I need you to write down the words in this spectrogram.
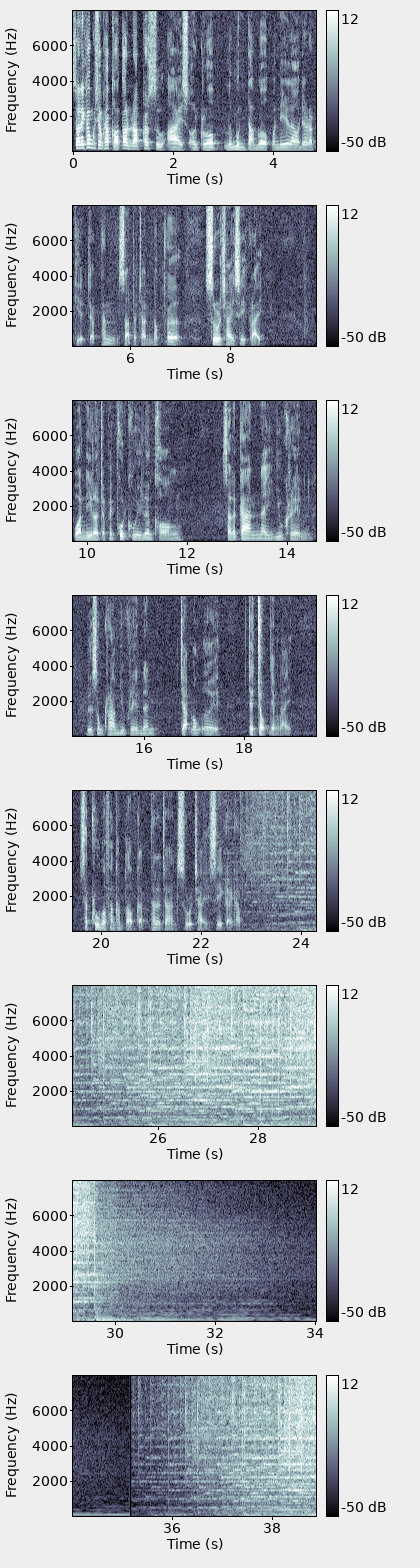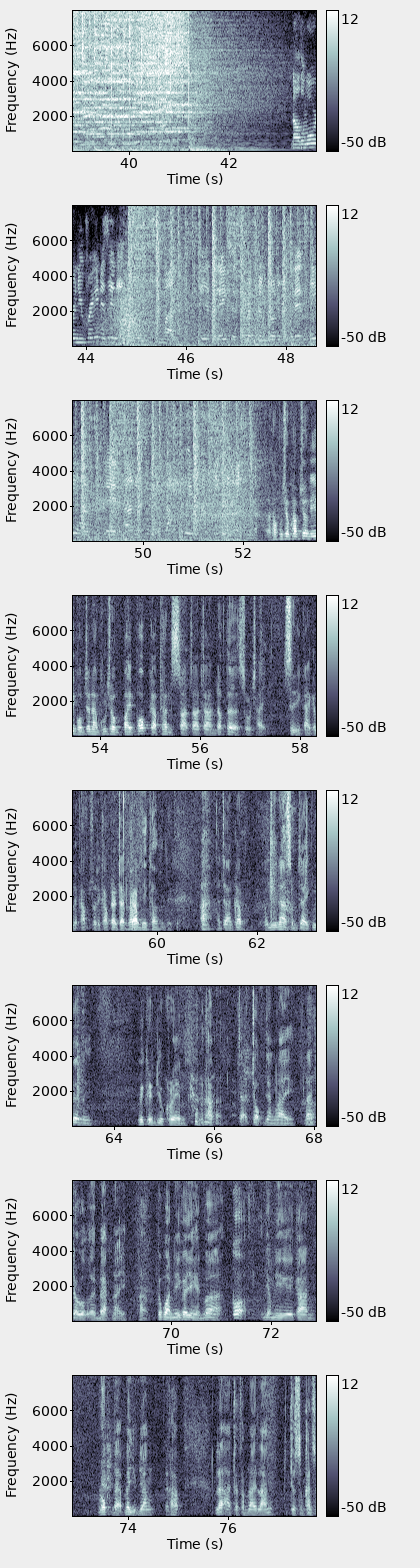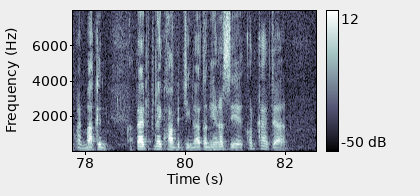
สวัสดีครับคุณผู้ชมครับ ขอต้อนรับเข้าสู่ Eyes on Globe หรือมุนตามโลกวันนี้เราได้รับเกียรติจากท่านศาสตราจารย์ ดร สุรชัยศรีไกรวันนี้เราจะไปพูดคุยเรื่องของสถานการณ์ในยูเครน หรือสงครามยูเครนนั้นจะลงเอยจะจบอย่างไร สักครู่มาฟังคำตอบกับท่านอาจารย์สุรชัยศรีไกรครับ Now, the war in Ukraine is in its sixth month. In the latest, President Volodymyr Zelensky has declared mandatory evacuation of people in eastern แล้วครับคุณผู้ชมครับช่วงนี้ผมจะนำคุณผู้ชมไปพบกับท่านศาสตราจารย์ ดรสุรชัยศรีไกรกันเลยครับ สวัสดีครับท่านอาจารย์ครับคสรับวัสดีครับสวัสดีครับ อะอาจารย์ครับ วันนี้น่าสนใจอีกเรื่องหนึ่งวิกฤตยูเครนนะครับ จะจบอย่างไร และจะลงเอยแบบไหน ครับ ทุกวันนี้ก็ยังเห็นว่าก็ยังมีการ รบแบบไม่หยุดยั้งนะครับ และอาจจะทำลายล้างจุดสำคัญสำคัญมากขึ้น แต่ในความเป็นจริงแล้ว ตอนนี้รัสเซียค่อนข้างจะ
